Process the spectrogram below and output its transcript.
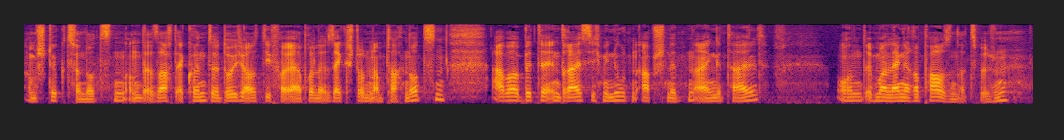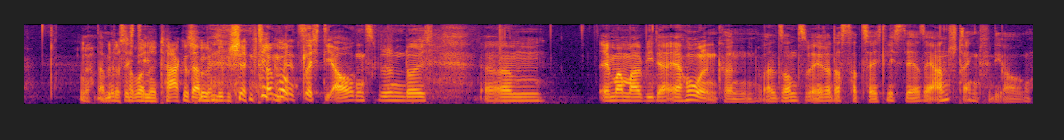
am Stück zu nutzen. Und er sagt, er könnte durchaus die VR-Brille sechs Stunden am Tag nutzen, aber bitte in 30 Minuten Abschnitten eingeteilt und immer längere Pausen dazwischen. Ja, damit das aber die, eine tagesfüllende Beschäftigung. Damit sich die Augen zwischendurch ähm, immer mal wieder erholen können, weil sonst wäre das tatsächlich sehr, sehr anstrengend für die Augen.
